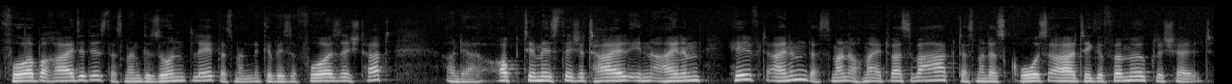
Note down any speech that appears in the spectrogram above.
vorbereitet ist, dass man gesund lebt, dass man eine gewisse Vorsicht hat. Und der optimistische Teil in einem hilft einem, dass man auch mal etwas wagt, dass man das Großartige für möglich hält.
